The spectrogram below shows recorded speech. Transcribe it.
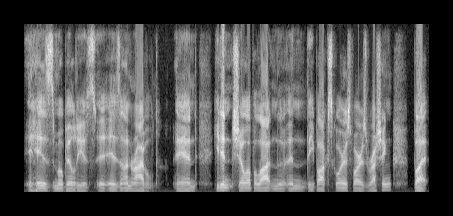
his mobility is is unrivaled, and he didn't show up a lot in the in the box score as far as rushing, but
